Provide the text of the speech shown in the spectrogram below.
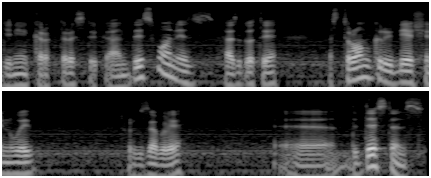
engineering characteristic. And this one is has got a, a strong relation with for example eh, uh, the distance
